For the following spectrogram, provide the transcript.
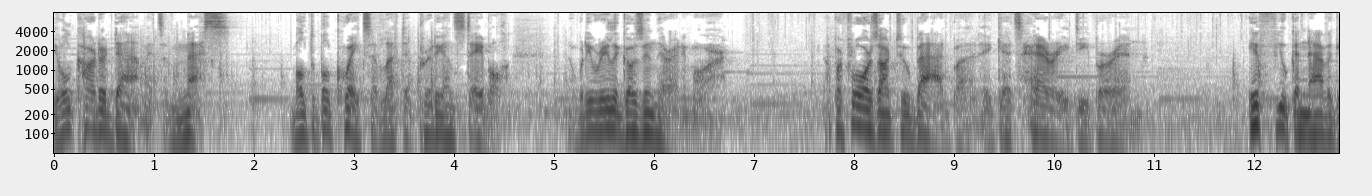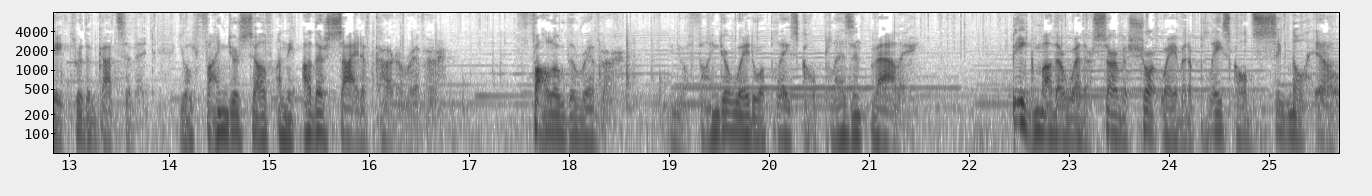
The old Carter Dam, it's a mess. Multiple quakes have left it pretty unstable. Nobody really goes in there anymore. Upper floors aren't too bad, but it gets hairy deeper in. If you can navigate through the guts of it, you'll find yourself on the other side of Carter River. Follow the river, and you'll find your way to a place called Pleasant Valley. Big Mother Weather Service shortwave at a place called Signal Hill.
